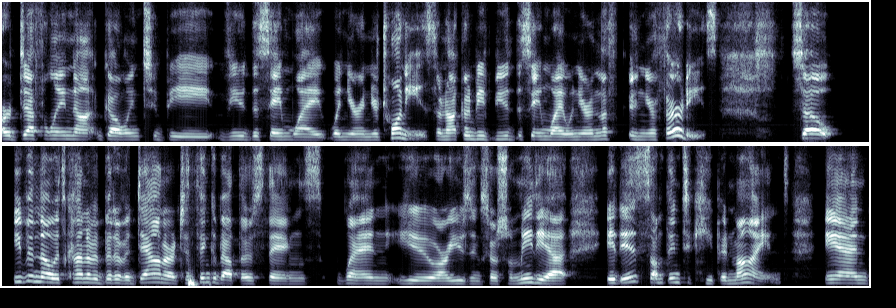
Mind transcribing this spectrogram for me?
are definitely not going to be viewed the same way when you're in your 20s. They're not going to be viewed the same way when you're in the in your 30s. So, even though it's kind of a bit of a downer to think about those things when you are using social media, it is something to keep in mind. And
